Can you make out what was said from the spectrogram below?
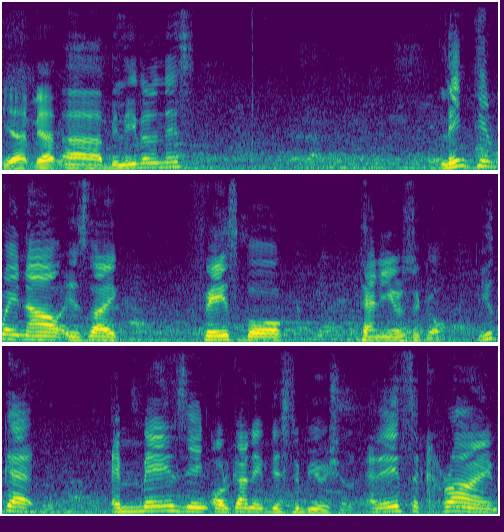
yep, yep. Uh, believer in this. LinkedIn right now is like Facebook 10 years ago. You get amazing organic distribution, and it's a crime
